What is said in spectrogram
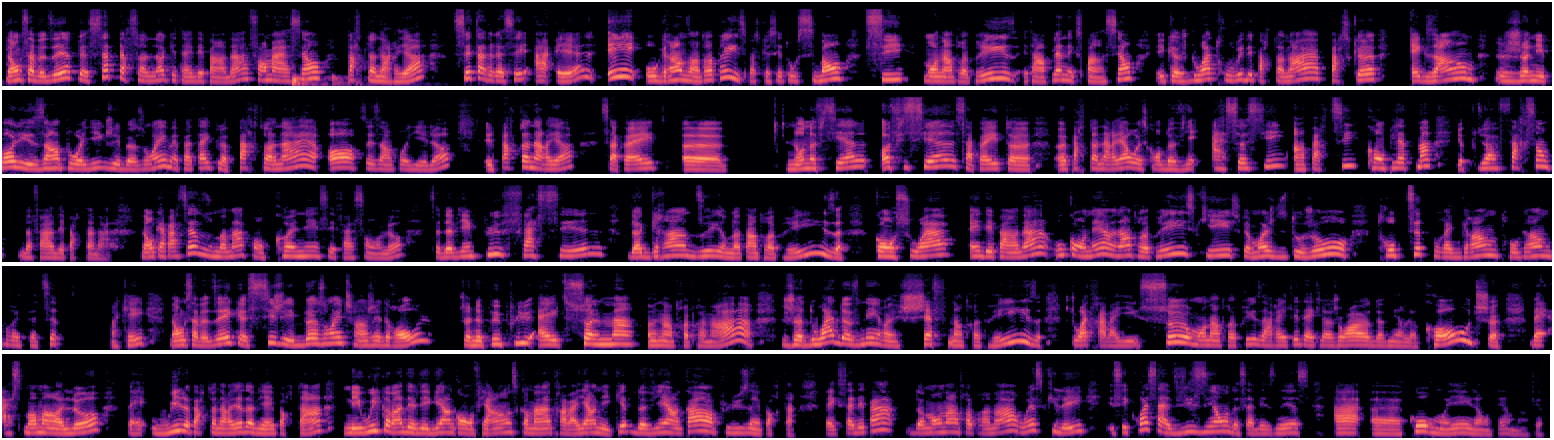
Donc, ça veut dire que cette personne-là qui est indépendante, formation, partenariat, c'est adressé à elle et aux grandes entreprises parce que c'est aussi bon si mon entreprise est en pleine expansion et que je dois trouver des partenaires parce que Exemple, je n'ai pas les employés que j'ai besoin, mais peut-être que le partenaire a ces employés-là. Et le partenariat, ça peut être euh, non officiel, officiel, ça peut être un, partenariat où est-ce qu'on devient associé en partie, complètement. Il y a plusieurs façons de faire des partenaires. Donc, à partir du moment qu'on connaît ces façons-là, ça devient plus facile de grandir notre entreprise, qu'on soit indépendant ou qu'on ait une entreprise qui est, ce que moi je dis toujours, trop petite pour être grande, trop grande pour être petite. OK? Donc, ça veut dire que si j'ai besoin de changer de rôle, je ne peux plus être seulement un entrepreneur. Je dois devenir un chef d'entreprise. Je dois travailler sur mon entreprise, arrêter d'être le joueur, devenir le coach. Ben, à ce moment-là, ben, oui, le partenariat devient important, mais oui, comment déléguer en confiance, comment travailler en équipe devient encore plus important. Ça dépend de mon entrepreneur, où est-ce qu'il est et c'est quoi sa vision de sa business à euh, court, moyen et long terme, en fait.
